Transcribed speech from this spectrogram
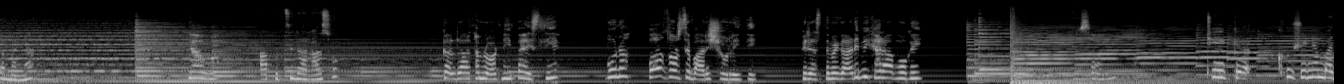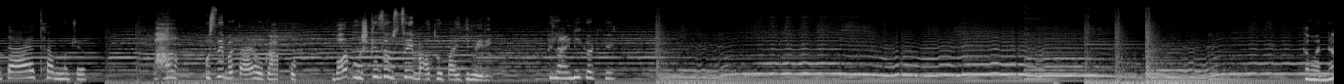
तमन्ना? क्या हुआ? आप मुझसे नाराज़ हो? कल रात हम लौट नहीं पाए इसलिए? वो ना बहुत ज़ोर से बारिश हो रही थी। फिर रास्ते में गाड़ी भी खराब हो गई। सॉरी ठीक है खुशी ने बताया था मुझे। हाँ उसने बताया होगा आपको। बहुत मुश्किल से उससे ही बात हो पाई थी मेरी। फिर लाइन ही कट गई। तमन्ना?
